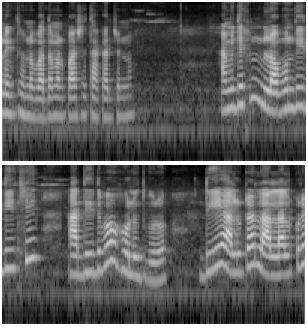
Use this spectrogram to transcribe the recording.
অনেক ধন্যবাদ আমার পাশে থাকার জন্য। আমি দেখুন লবণ দিয়ে দিয়েছি আর দিয়ে দেবো হলুদ গুঁড়ো। দিয়ে আলুটা লাল লাল করে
